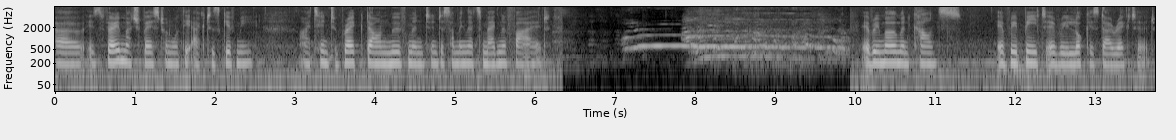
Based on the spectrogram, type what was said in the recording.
uh, is very much based on what the actors give me. I tend to break down movement into something that's magnified. Every moment counts, every beat, every look is directed,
